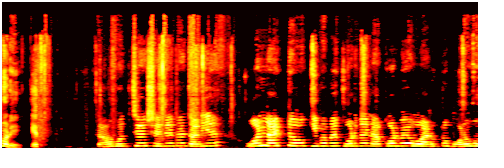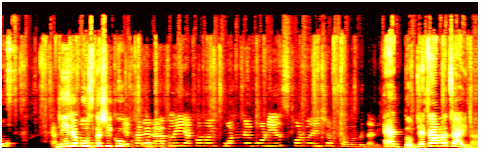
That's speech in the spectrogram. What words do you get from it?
করে তা হচ্ছে সে জায়গায় দাঁড়িয়ে ওর লাইফটা ও কীভাবে করবে না করবে ও আর একটু বড় হোক নিজে বুঝতে শিখুক। এখানে রাখলেই এখন ওই ফোন নেব রিলস করবে এইসব স্বভাবে দাঁড়িয়ে একদম যেটা আমরা চাই না।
